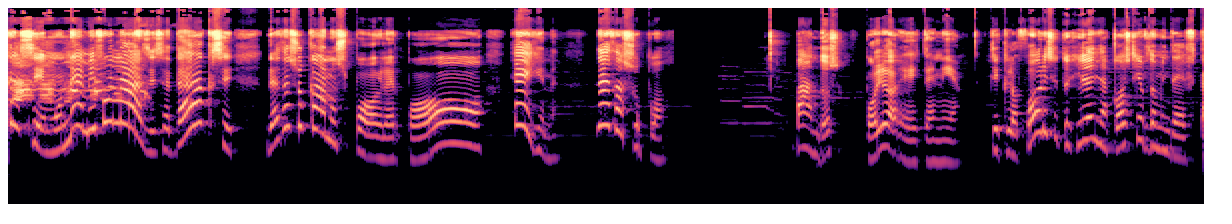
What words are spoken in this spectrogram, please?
χρυσή μου, ναι μη φωνάζεις, εντάξει, δεν θα σου κάνω spoiler, πω, έγινε, δεν θα σου πω. Πάντως, πολύ ωραία η ταινία. Κυκλοφόρησε το 1977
